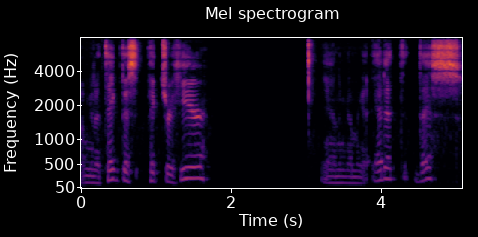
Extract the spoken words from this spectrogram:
I'm going to take this picture here and I'm going to edit this.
